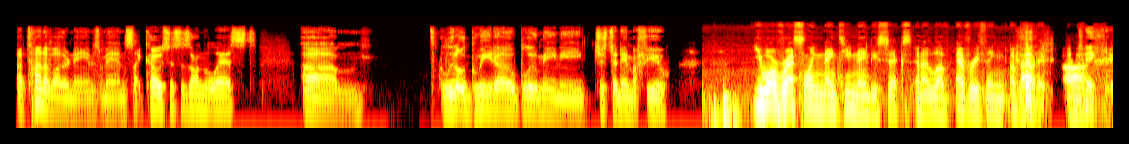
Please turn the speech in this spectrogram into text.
a ton of other names, man. Psicosis is on the list. Um, Little Guido, Blue Meanie, just to name a few you are wrestling 1996, and I love everything about it. Uh, Thank you.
